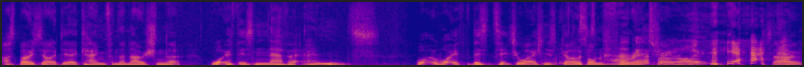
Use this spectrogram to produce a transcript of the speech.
I suppose the idea came from the notion that what if this never ends? what, what if this situation just goes on forever, right? yeah. So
